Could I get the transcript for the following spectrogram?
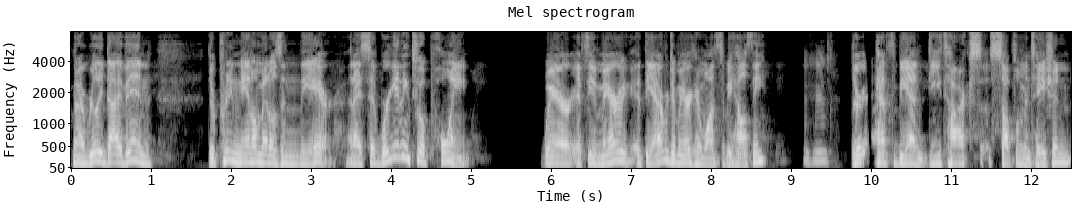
when I really dive in, they're putting nanometals in the air, and I said we're getting to a point where if the American if the average American wants to be healthy, hmm they're going to have to be on detox supplementation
